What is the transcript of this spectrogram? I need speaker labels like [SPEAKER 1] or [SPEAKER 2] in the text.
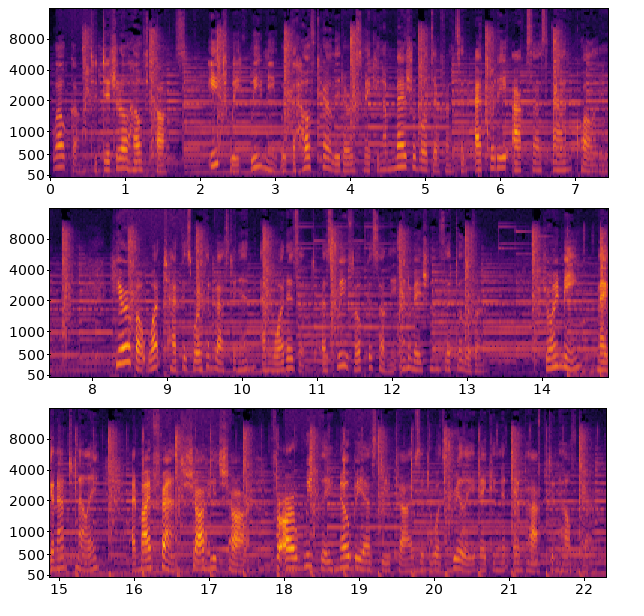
[SPEAKER 1] Welcome to Digital Health Talks. Each week, we meet with the healthcare leaders making a measurable difference in equity, access, and quality. Hear about what tech is worth investing in and what isn't as we focus on the innovations that deliver. Join me, Megan Antonelli, and my friend Shahid Shah for our weekly No BS deep dives into what's really making an impact in healthcare.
